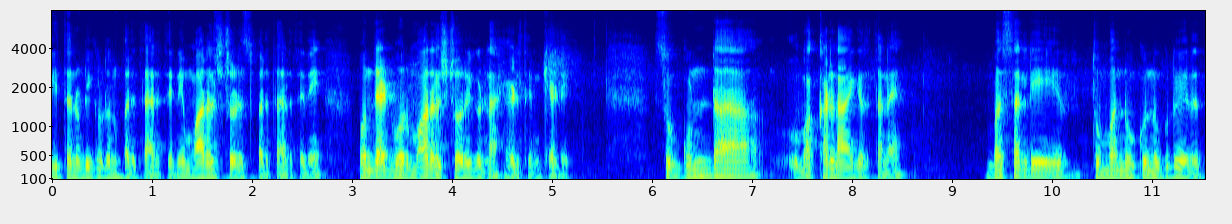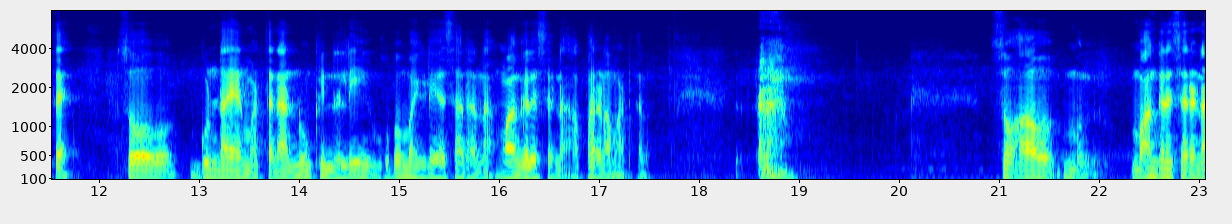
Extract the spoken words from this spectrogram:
ಹಿತನುಡಿಗಳನ್ನು ಬರಿತಾ ಇರ್ತೀನಿ ಮಾರಲ್ ಸ್ಟೋರೀಸ್ ಬರಿತಾ ಇರ್ತೀನಿ. ಒಂದೆರಡು ಮೂರು ಮಾರಲ್ ಸ್ಟೋರಿಗಳನ್ನ ಹೇಳ್ತೀನಿ ಕೇಳಿ. ಸೊ ಗುಂಡ ಒಬ್ಬ ಕಳ್ಳ ಆಗಿರ್ತಾನೆ. ಬಸ್ಸಲ್ಲಿ ತುಂಬ ನೂಕು ನುಗ್ಗು ಇರುತ್ತೆ. ಸೊ ಗುಂಡ ಏನು ಮಾಡ್ತಾನೆ, ಆ ನೂಕಿನಲ್ಲಿ ಒಬ್ಬ ಮಹಿಳೆಯ ಹೆಸರನ್ನು, ಮಾಂಗಲ್ಯ ಹೆಸರನ್ನ ಅಪಹರಣ ಮಾಡ್ತಾನೆ. ಸೊ ಆ ಮಾಂಗಲ್ಯ ಸರನ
